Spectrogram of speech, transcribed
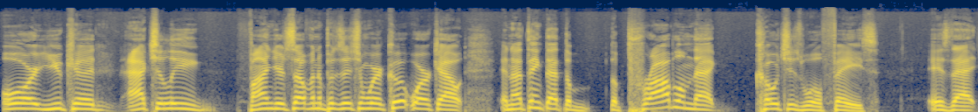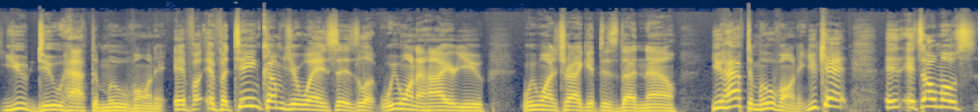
or you could actually find yourself in a position where it could work out. And I think that the the problem that coaches will face is that you do have to move on it. If if a team comes your way and says, "Look, we want to hire you. We want to try to get this done now." You have to move on it. You can't. It, it's almost.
